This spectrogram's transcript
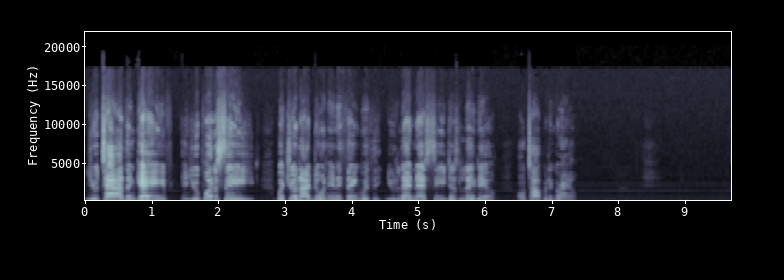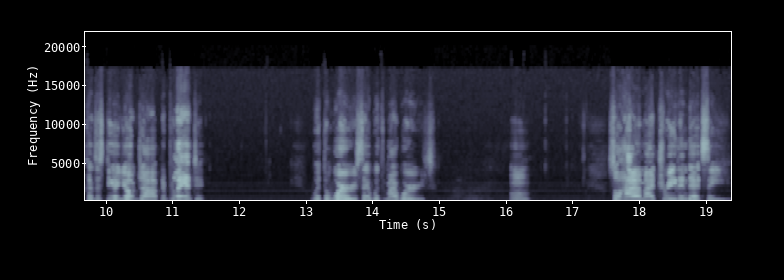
You tithe and gave, and you put a seed, but you're not doing anything with it. You letting that seed just lay there on top of the ground. Because it's still your job to plant it with the words, say with my words. Mm. So, how am I treating that seed?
